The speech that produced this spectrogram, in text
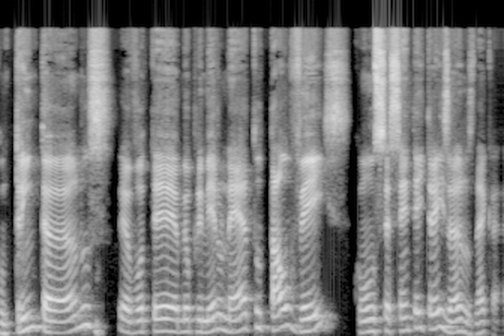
com 30 anos, eu vou ter meu primeiro neto, talvez com 63 anos, né, cara?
